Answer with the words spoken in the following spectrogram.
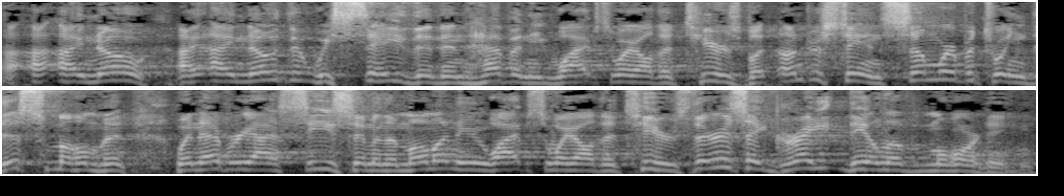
I know, I know that we say that in heaven he wipes away all the tears, but understand somewhere between this moment when every eye sees him and the moment he wipes away all the tears, there is a great deal of mourning.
